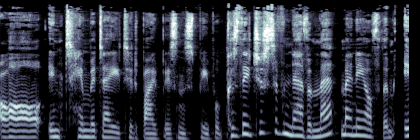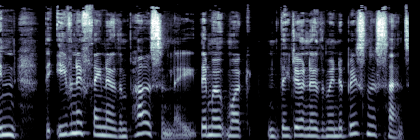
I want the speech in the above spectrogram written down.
are intimidated by business people because they just have never met many of them in the, even if they know them personally, they won't work, they don't know them in a business sense.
